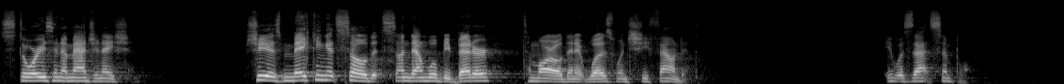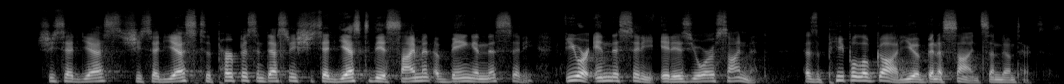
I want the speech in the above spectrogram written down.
stories and imagination. She is making it so that sundown will be better tomorrow than it was when she found it. It was that simple. She said yes. She said yes to purpose and destiny. She said yes to the assignment of being in this city. If you are in this city, it is your assignment. As the people of God, you have been assigned Sundown, Texas.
